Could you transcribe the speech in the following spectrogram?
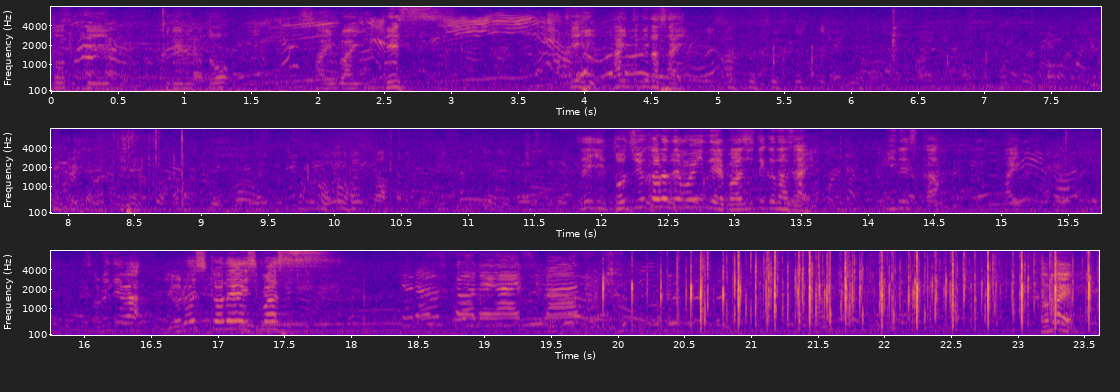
踊ってくれると幸いです。ぜひ入ってください。ぜひ途中からでもいいんで混じってください。いいですか？はい。はよろしくお願いします。よろしくお願いします。構え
